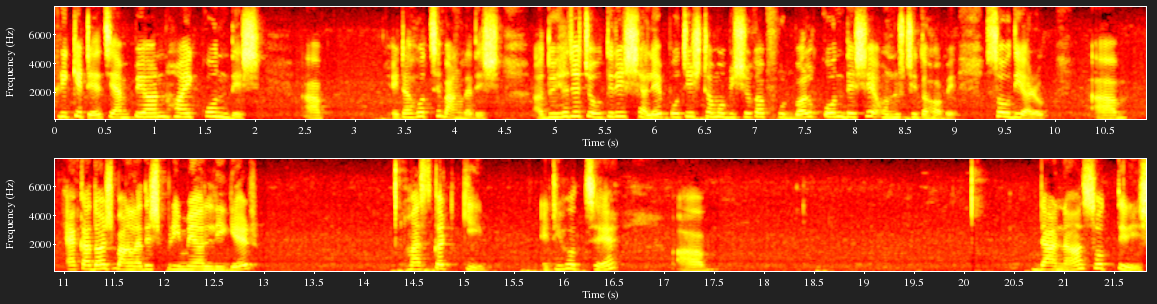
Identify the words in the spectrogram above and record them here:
ক্রিকেটে চ্যাম্পিয়ন হয় কোন দেশ? এটা হচ্ছে বাংলাদেশ। দুই হাজার চৌত্রিশ সালে পঁচিশতম বিশ্বকাপ ফুটবল কোন দেশে অনুষ্ঠিত হবে? সৌদি আরব। একাদশ বাংলাদেশ প্রিমিয়ার লিগের মাস্কাট কি? এটি হচ্ছে ডানা ছত্রিশ।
